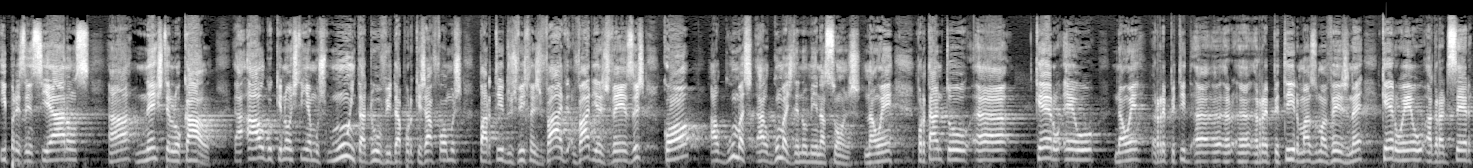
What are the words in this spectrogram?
e presenciaram-se ah, neste local. Algo que nós tínhamos muita dúvida, porque já fomos partidos vistos várias vezes com algumas, algumas denominações, não é? Portanto, ah, quero eu, não é, repetir, uh, uh, repetir mais uma vez, né? Quero eu agradecer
